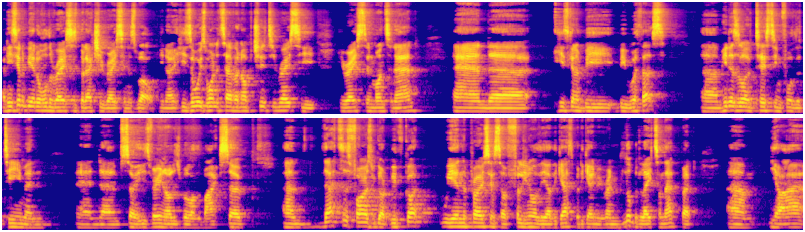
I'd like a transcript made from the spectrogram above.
And he's going to be at all the races, but actually racing as well. You know, he's always wanted to have an opportunity to race. He he raced in Montanan, and uh, he's going to be be with us. Um, he does a lot of testing for the team, and and um, so he's very knowledgeable on the bike. So um, that's as far as we've got. We've got we're in the process of filling all the other gaps, but again, we run a little bit late on that. But um, yeah, I,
